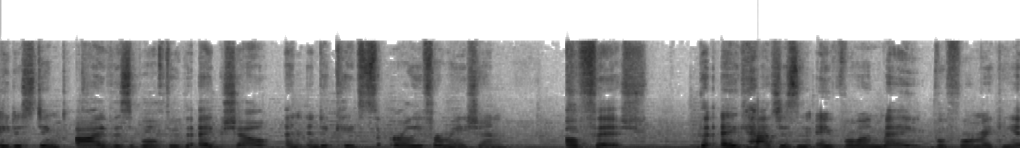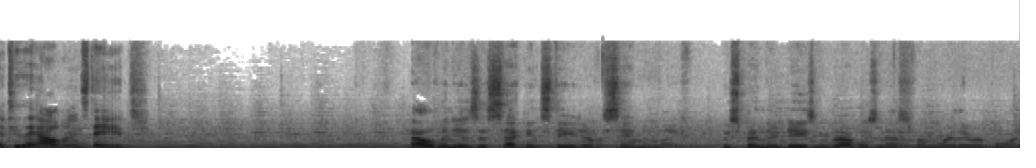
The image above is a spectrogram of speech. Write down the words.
a distinct eye visible through the eggshell and indicates the early formation of fish. The egg hatches in April and May before making it to the alevin stage. Alevin is the second stage of a salmon life, who spend their days in gravel's nest from where they were born.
